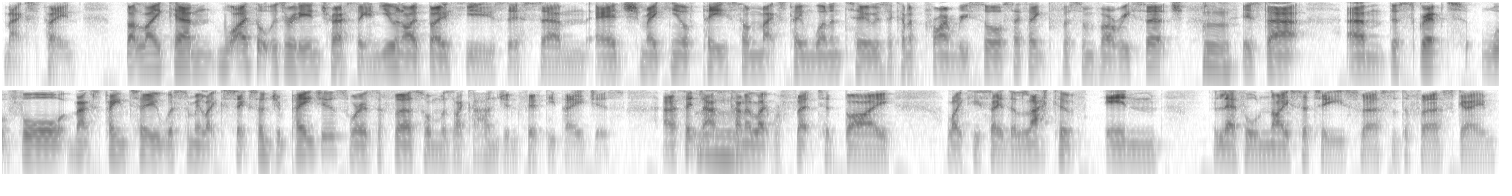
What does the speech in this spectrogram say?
Max Payne. But like um, what I thought was really interesting, and you and I both use this um, Edge making of piece on Max Payne one and two as a kind of primary source, I think, for some of our research. Mm. Is that um, the script for Max Payne 2 was something like 600 pages, whereas the first one was like 150 pages. And I think that's mm. kind of like reflected by, like you say, the lack of in level niceties versus the first game,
